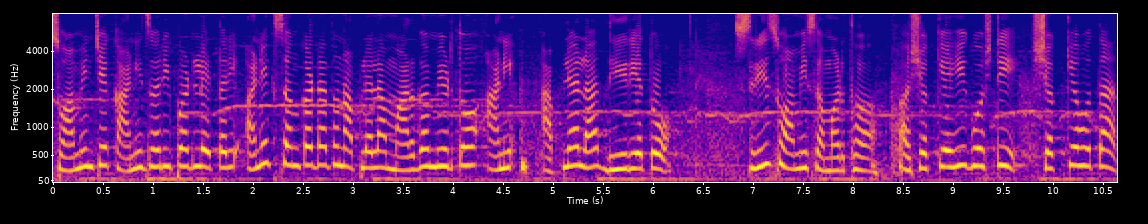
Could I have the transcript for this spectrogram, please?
स्वामींचे कानी जरी पडले तरी अनेक संकटातून आपल्याला मार्ग मिळतो आणि आपल्याला धीर येतो. श्री स्वामी समर्थ. अशक्यही गोष्टी शक्य होतात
